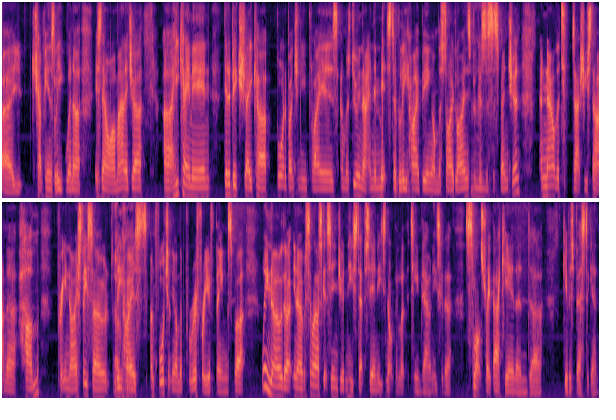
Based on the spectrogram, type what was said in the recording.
uh, Champions League winner, is now our manager. Uh, he came in, did a big shake-up, brought in a bunch of new players, and was doing that in the midst of Lichaj being on the sidelines because mm. of suspension. And now the team's actually starting to hum pretty nicely. So okay. Lichaj is unfortunately on the periphery of things, but we know that you know if someone else gets injured and he steps in, he's not going to let the team down. He's going to slot straight back in and uh, give his best again.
